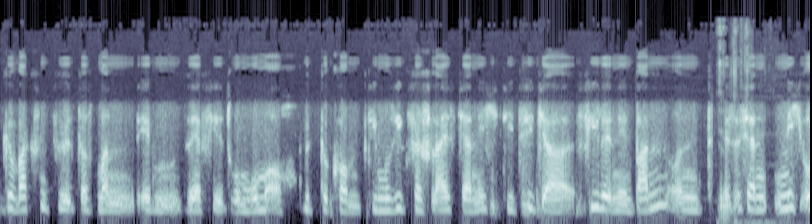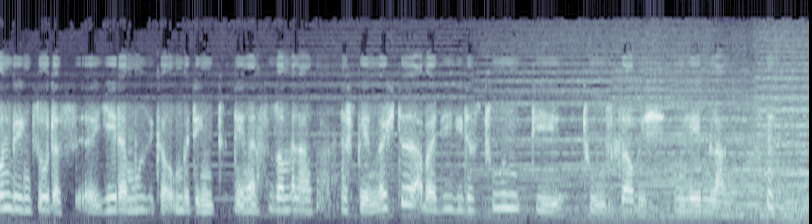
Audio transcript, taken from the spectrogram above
gewachsen fühlt, dass man eben sehr viel drumherum auch mitbekommt. Die Musik verschleißt ja nicht, die zieht ja viele in den Bann und es ist ja nicht unbedingt so, dass äh, jeder Musiker unbedingt den ganzen Sommer lang spielen möchte, aber die, die das tun, die tun es, glaube ich, ein Leben lang.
